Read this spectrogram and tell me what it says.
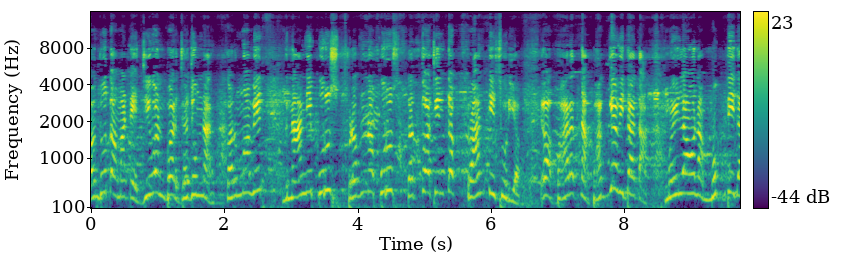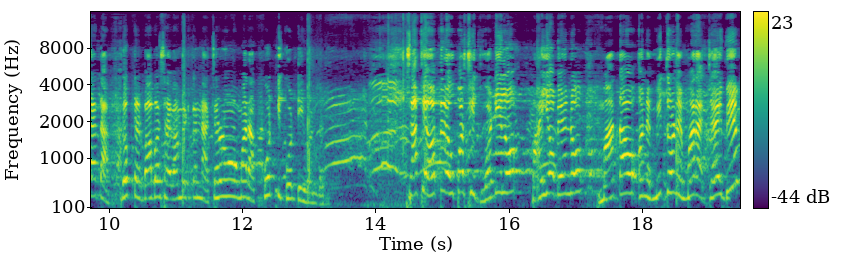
બંધુતા માટે જીવનભર ઝઝુમનાર કર્મવીર, જ્ઞાની પુરુષ, પ્રજ્ઞ પુરુષ, તત્વચિંતક, ક્રાંતિ સૂર્ય એવા ભારતના ભાગ્ય વિધાતા, મહિલાઓના મુક્તિદાતા ડોક્ટર બાબા સાહેબ આંબેડકરના ચરણોમાં મારા કોટી કોટી વંદન. સાથે અત્રે ઉપસ્થિત વડીલો, ભાઈઓ બહેનો, માતાઓ અને મિત્રોને મારા જય ભીમ,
